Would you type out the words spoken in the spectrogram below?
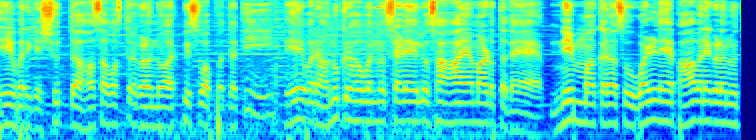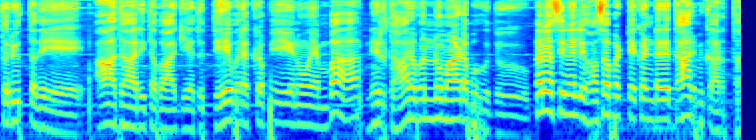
ದೇವರಿಗೆ ಶುದ್ಧ ಹೊಸ ವಸ್ತ್ರಗಳನ್ನು ಅರ್ಪಿಸುವ ಪದ್ಧತಿ ದೇವರ ಅನುಗ್ರಹವನ್ನು ಸೆಳೆಯಲು ಸಹಾಯ ಮಾಡುತ್ತದೆ. ನಿಮ್ಮ ಕನಸು ಒಳ್ಳೆಯ ಭಾವನೆಗಳನ್ನು ತೊರೆಯುತ್ತದೆ ಆಧಾರಿತವಾಗಿ ಅದು ದೇವರ ಕೃಪೆಯೇನೋ ಎಂಬ ನಿರ್ಧಾರವನ್ನು ಮಾಡಬಹುದು. ಕನಸಿನಲ್ಲಿ ಹೊಸ ಬಟ್ಟೆ ಕಂಡರೆ ಧಾರ್ಮಿಕ ಅರ್ಥ.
